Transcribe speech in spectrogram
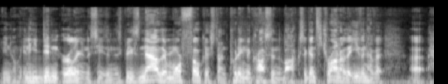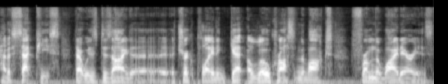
you know, and he didn't earlier in the season, is because now they're more focused on putting the crosses in the box. Against Toronto, they even have a uh, had a set piece that was designed, a, a, trick play to get a low cross in the box from the wide areas.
